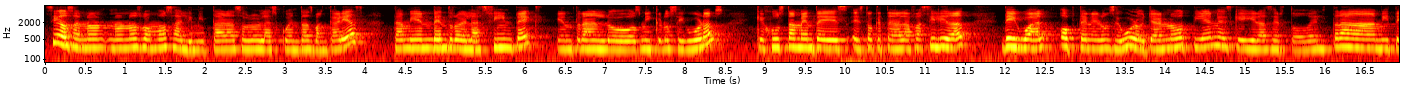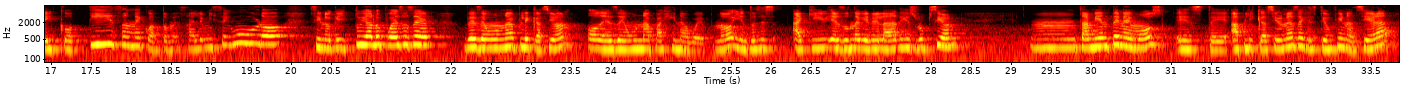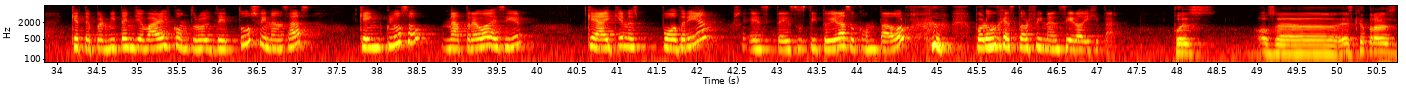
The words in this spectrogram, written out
Sí, o sea, no, no nos vamos a limitar a solo las cuentas bancarias. También dentro de las fintech entran los microseguros, que justamente es esto que te da la facilidad de igual obtener un seguro. Ya no tienes que ir a hacer todo el trámite y cotízame cuánto me sale mi seguro, sino que tú ya lo puedes hacer desde una aplicación o desde una página web, ¿no? Y entonces aquí es donde viene la disrupción. Mm, también tenemos este, aplicaciones de gestión financiera que te permiten llevar el control de tus finanzas, que incluso me atrevo a decir que hay quienes podrían este, sustituir a su contador por un gestor financiero digital. Pues o sea, es que otra vez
